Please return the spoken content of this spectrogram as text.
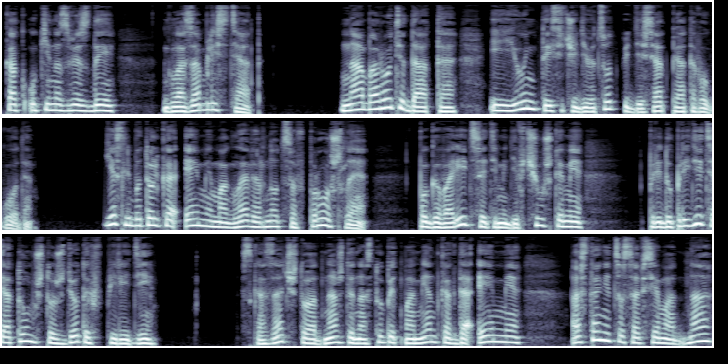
как у кинозвезды, глаза блестят. На обороте дата – июнь 1955 года. Если бы только Эми могла вернуться в прошлое, поговорить с этими девчушками, предупредить о том, что ждет их впереди. Сказать, что однажды наступит момент, когда Эмми останется совсем одна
